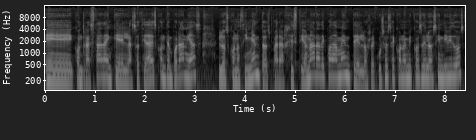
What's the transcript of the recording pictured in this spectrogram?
eh, contrastada en que en las sociedades contemporáneas los conocimientos para gestionar adecuadamente los recursos económicos de los individuos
